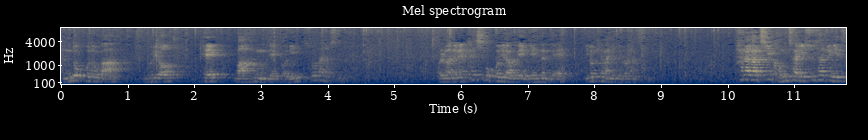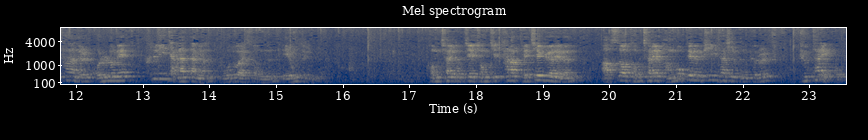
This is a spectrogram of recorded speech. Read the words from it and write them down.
단독 보도가 무려 144건이 쏟아졌습니다. 얼마 전에 85건이라고 얘기했는데 이렇게 많이 늘어났습니다. 하나같이 검찰이 수사 중인 사안을 언론에 흘리지 않았다면 보도할 수 없는 내용들입니다. 검찰 독재 정치 탄압 대책위원회는 앞서 검찰의 반복되는 피의 사실 공표를 규탄했고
